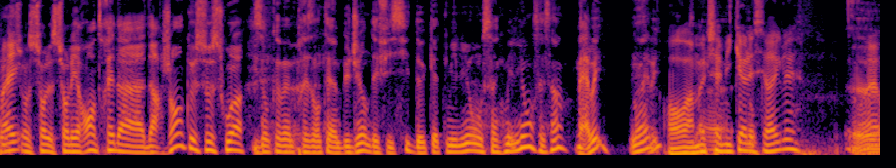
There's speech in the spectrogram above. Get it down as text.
que- sur- sur- sur les rentrées d'a- d'argent, que ce soit. Ils ont quand même présenté un budget en déficit de 4 millions ou 5 millions, c'est ça? Bah oui. Ouais. Oh, un match amical et c'est réglé. Euh, même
